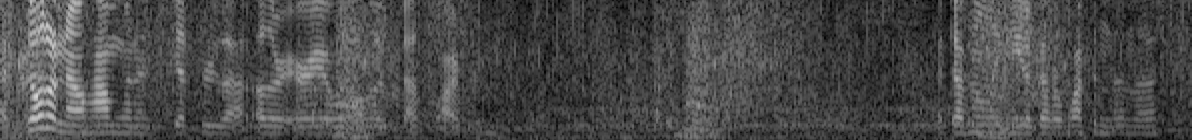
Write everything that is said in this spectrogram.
I still don't know how I'm gonna get through that other area with all those death wyverns. I definitely need a better weapon than this.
